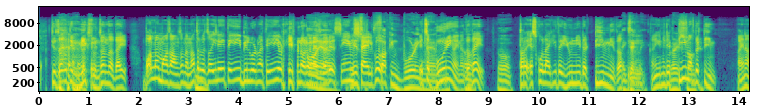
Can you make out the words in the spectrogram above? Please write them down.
त्यो जब त्यो मिक्स हुन्छ नि त दाइ बल्ल मजा आउँछ नि त। नत्र जहिले त्यही बिलबोर्डमा त्यही एउटा इभेन्ट अर्गनाइज गर्यो सेम स्टाइलको इट्स अ बोरिङ होइन त दाइ। हो तर यसको लागि त यु निड अ टिम नि त. अनि you need a team of the team होइन?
